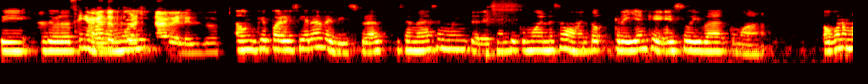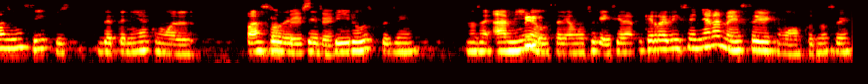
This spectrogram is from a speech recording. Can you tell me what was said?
Sí, de verdad. Se llama Doctor Stables, Aunque pareciera de disfraz, se me hace muy interesante como en ese momento creían que eso iba como a, o bueno, más bien sí, pues detenía como el paso de este virus, pues sí. No sé, a mí me gustaría mucho que hicieran, que rediseñaran ese, como, pues no sé,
